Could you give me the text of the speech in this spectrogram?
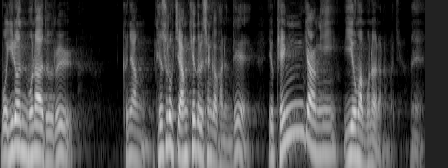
뭐 이런 문화들을 그냥 대수롭지 않게들 생각하는데 이 굉장히 위험한 문화라는 거죠. 네.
